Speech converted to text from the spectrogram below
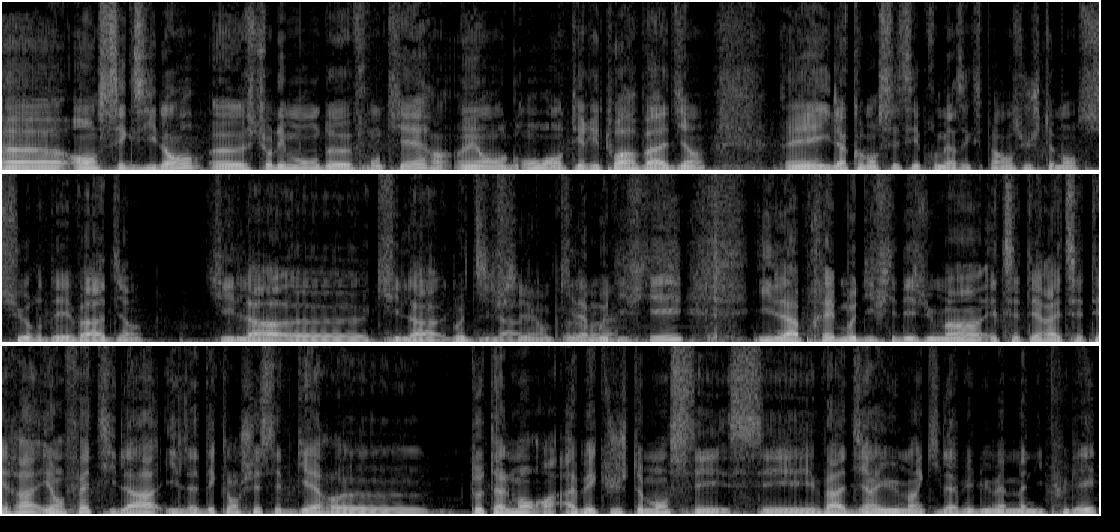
euh, en s'exilant euh, sur les mondes frontières et en gros en territoire vaadien. Et il a commencé ses premières expériences justement sur des Vaadiens qu'il a, euh, qu'il a Modifié il a- peu, qu'il a ouais. modifié. Il a après modifié des humains, etc., etc. Et en fait, il a, il a déclenché cette guerre euh, totalement en- avec justement ces, ces et humains qu'il avait lui-même manipulés.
